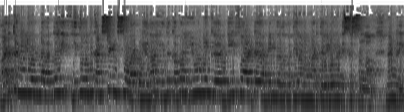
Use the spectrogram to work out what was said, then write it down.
அடுத்த வீடியோவில் வந்து இது வந்து கன்ஸ்டன்ஸ்ல வரக்கூடியதான் இதுக்கப்புறம் யூனிக் டிஃபால்ட் அப்படிங்கறத பத்தி எல்லாம் நம்ம அடுத்த வீடியோல டிஸ்கஸ் பண்ணலாம். நன்றி.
